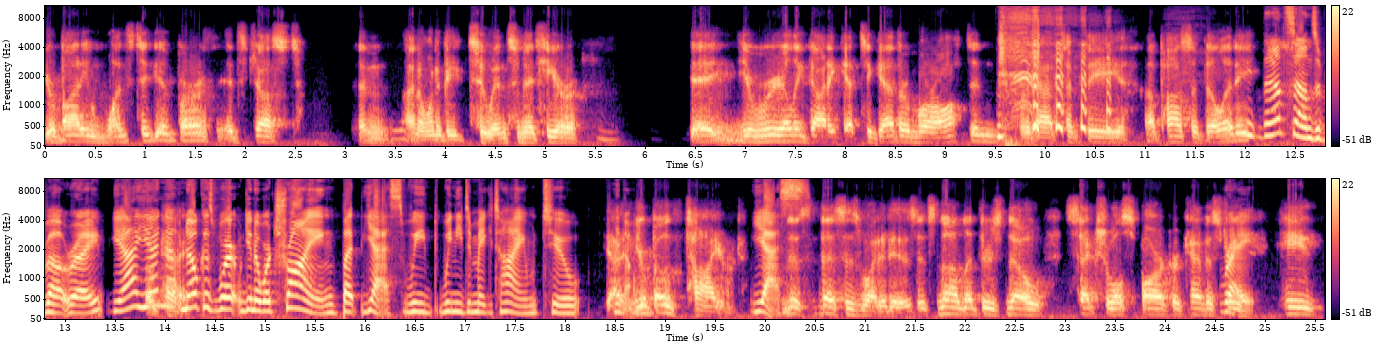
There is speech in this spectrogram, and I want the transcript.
your body wants to give birth. It's just, and I don't want to be too intimate here. You really got to get together more often for that to be a possibility. That sounds about right. Yeah, yeah, okay. no, no, because we're you know we're trying, but yes, we we need to make time to yeah, you you're both tired. Yes. This this is what it is. It's not that there's no sexual spark or chemistry. Right. He,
